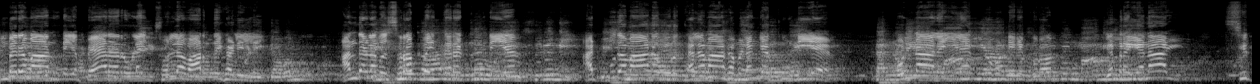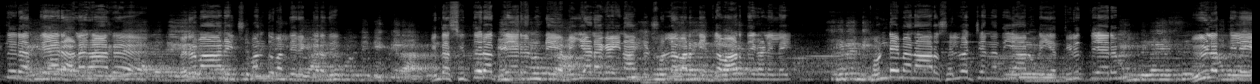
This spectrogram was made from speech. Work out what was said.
எம்பெருமானுடைய பேரருளை சொல்ல வார்த்தைகள் இல்லை. அந்த அளவு சிறப்பை தரக்கூடிய அற்புதமான ஒரு தலமாக விளங்கக்கூடிய பொன்னாலை இழந்து கொண்டிருக்கிறோம். இன்றைய நாள் சித்திர தேர் அழகாக பெருமானை சுமந்து வந்திருக்கிறது. இந்த சித்திர தேரனுடைய மெய்யழகை நாங்கள் சொல்ல வர்ணிக்க வார்த்தைகள் இல்லை. தொண்டைமனார் செல்வச்சன்னதியானுடைய திருத்தேரும் ஈழத்திலே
